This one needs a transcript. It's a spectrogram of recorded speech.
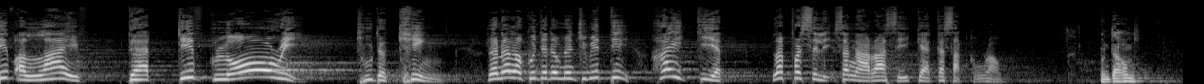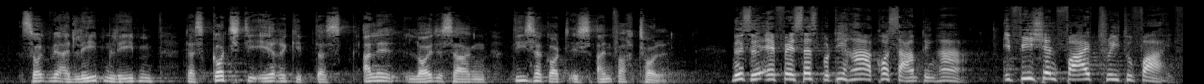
live a life that give glory to the king ดังนั้นเราควรจะดำเนินชีวิตที่ให้เกียรติและพระสิริสง่าราศีแก่กษัตริย์ของเรา Und darum sollten wir ein Leben leben, das Gott die Ehre gibt, dass alle Leute sagen, dieser Gott ist einfach toll. หนังสือเอเฟซัสบทที่ 5 ข้อ 3 ถึง 5 Ephesians 5 3 to 5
